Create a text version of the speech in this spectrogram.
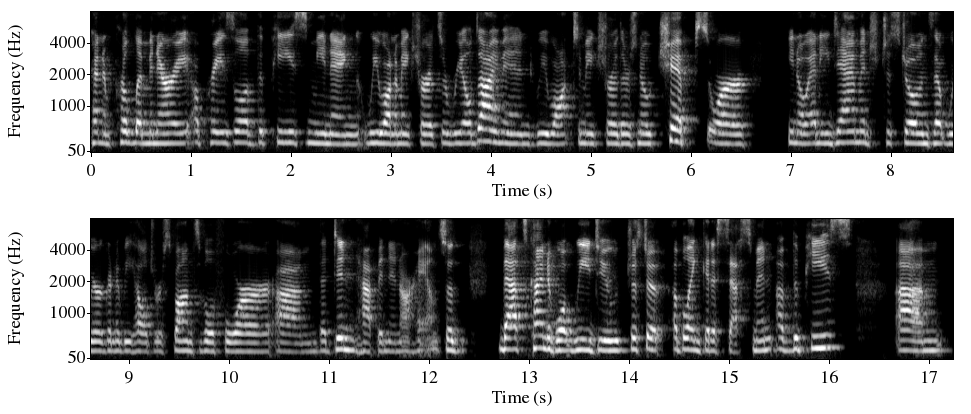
kind of preliminary appraisal of the piece, meaning we want to make sure it's a real diamond. We want to make sure there's no chips or you know any damage to stones that we're going to be held responsible for um, that didn't happen in our hands. So that's kind of what we do, just a, a blanket assessment of the piece. Um,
